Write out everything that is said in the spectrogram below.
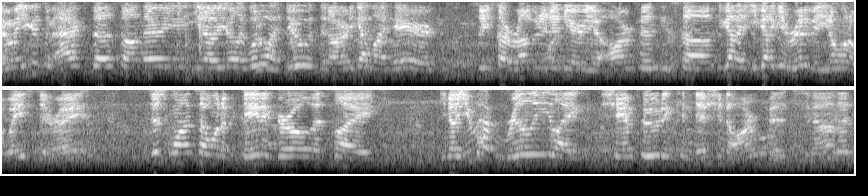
And when you get some access on there, you, you know, you're like, what do I do with it? I already got my hair. So you start rubbing it in your, your armpit and stuff. You gotta you gotta get rid of it. You don't want to waste it, right? Just once I want to date a girl that's like, you know, you have really like shampooed and conditioned armpits. You know that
